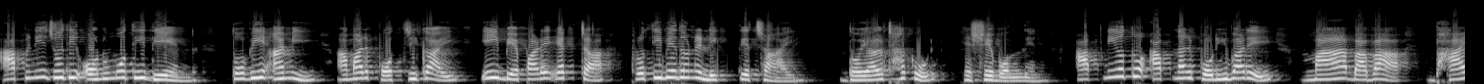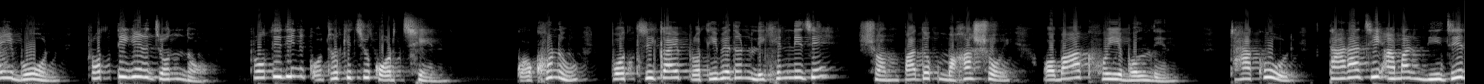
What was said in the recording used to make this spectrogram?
আপনি যদি অনুমতি দেন, তবে আমি আমার পত্রিকায় এই ব্যাপারে একটা প্রতিবেদন লিখতে চাই। দয়াল ঠাকুর হেসে বললেন, আপনিও তো আপনার পরিবারে মা, বাবা, ভাই, বোন প্রত্যেকের জন্য প্রতিদিন কত কিছু করছেন? কখনো পত্রিকায় প্রতিবেদন লিখেননি যে? সম্পাদক মহাশয় অবাক হয়ে বললেন, ঠাকুর, তারা যে আমার নিজের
